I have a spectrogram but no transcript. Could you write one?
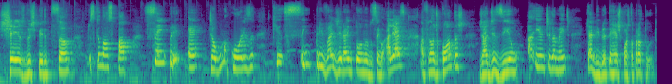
cheias do Espírito Santo. Por isso que o nosso papo sempre é de alguma coisa que sempre vai girar em torno do Senhor. Aliás, afinal de contas, já diziam aí antigamente que a Bíblia tem resposta para tudo,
